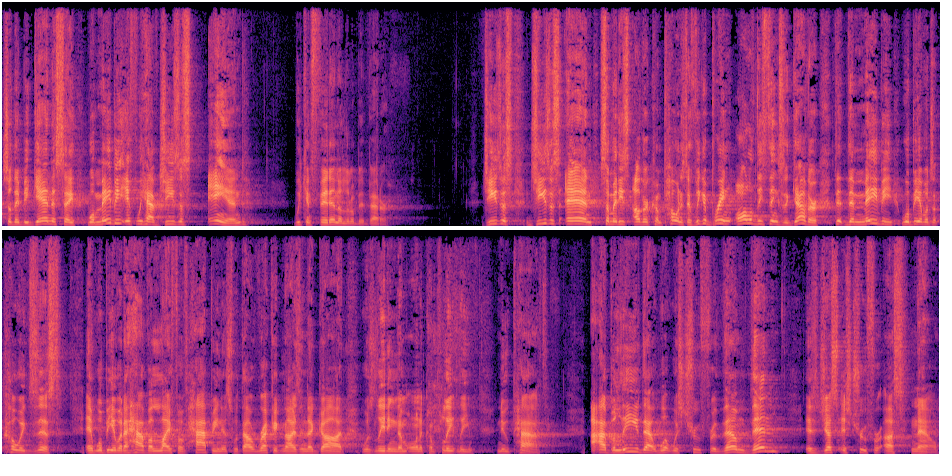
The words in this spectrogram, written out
so they began to say, well, maybe if we have Jesus and we can fit in a little bit better. Jesus, Jesus and some of these other components. If we could bring all of these things together, then maybe we'll be able to coexist and will be able to have a life of happiness without recognizing that God was leading them on a completely new path. I believe that what was true for them then is just as true for us now.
